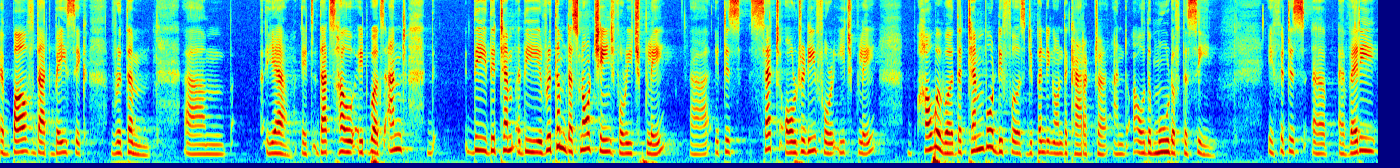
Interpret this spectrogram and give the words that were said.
above that basic rhythm. Um, yeah, it, that's how it works. And the, the, temp, the rhythm does not change for each play. Uh, it is set already for each play. However, the tempo differs depending on the character and or the mood of the scene. If it is a, a very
